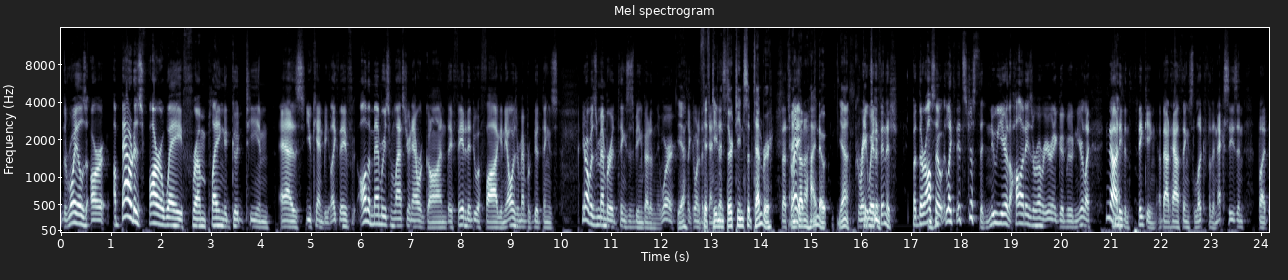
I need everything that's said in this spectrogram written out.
the Royals are about as far away from playing a good team as you can be. Like they've all the memories from last year now are gone. They faded into a fog, and you always remember good things. You always remember things as being better than they were. Yeah, like going to the 15 dentist. and 13 September. That's right. on a high note. Yeah, great way to finish. But they're also mm-hmm. like it's just the new year, the holidays are over, you're in a good mood, and you're like you're not yeah. even thinking about how things look for the next season. But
